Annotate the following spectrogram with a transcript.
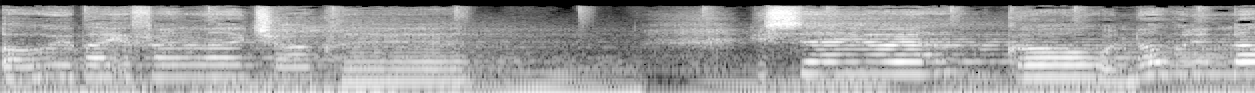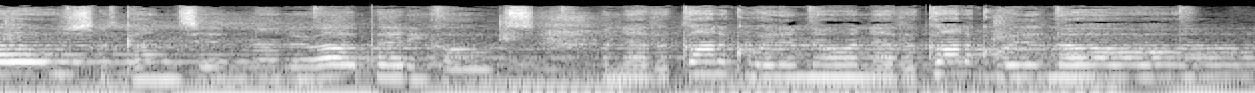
Oh, you bite your friend like chocolate. You say you'll go nobody knows With guns hidden under our petticoats We're never gonna quit it, no, we're never gonna quit it, no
